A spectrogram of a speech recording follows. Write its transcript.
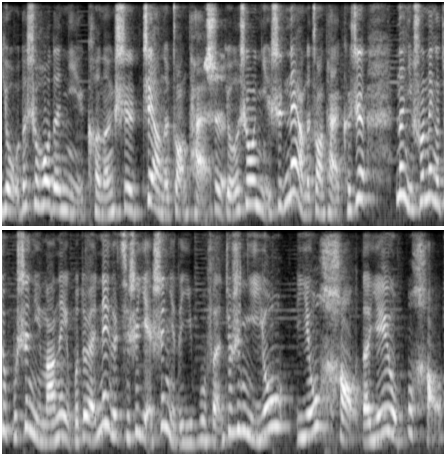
有的时候的你可能是这样的状态，是有的时候你是那样的状态。可是，那你说那个就不是你吗？那也不对，那个其实也是你的一部分。就是你有有好的，也有不好，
